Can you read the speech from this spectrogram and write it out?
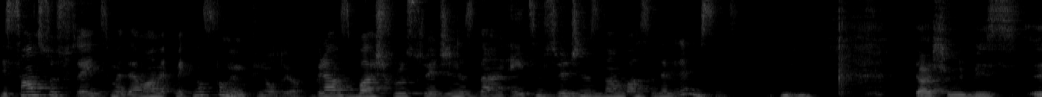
lisansüstü eğitime devam etmek nasıl mümkün oluyor? Biraz başvuru sürecinizden, eğitim sürecinizden bahsedebilir misiniz? Hı hı. Ya şimdi biz e,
